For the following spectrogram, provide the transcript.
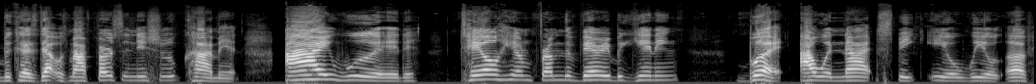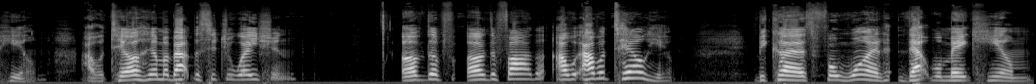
because that was my first initial comment. I would tell him from the very beginning, but I would not speak ill will of him. I would tell him about the situation of the of the father. I would I would tell him because for one that will make him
